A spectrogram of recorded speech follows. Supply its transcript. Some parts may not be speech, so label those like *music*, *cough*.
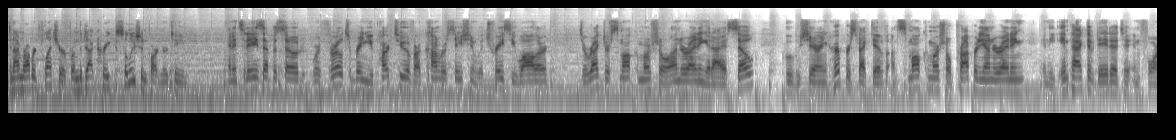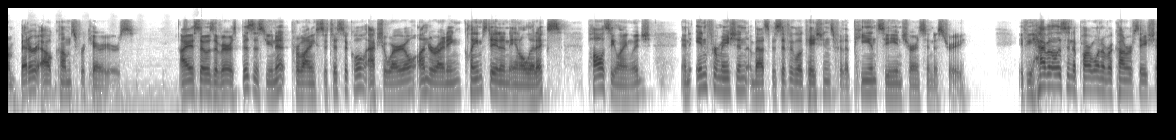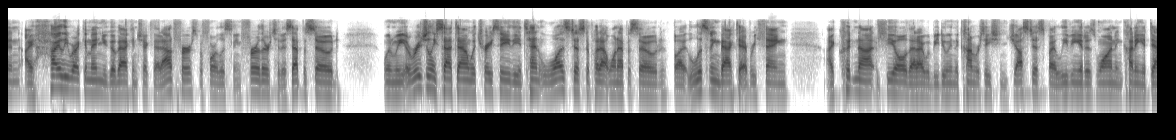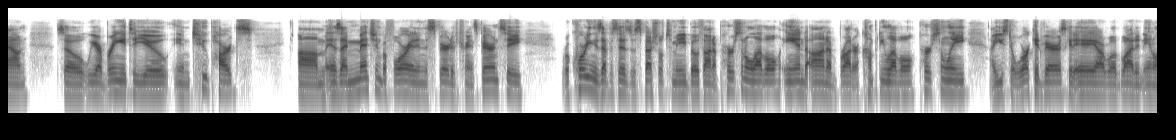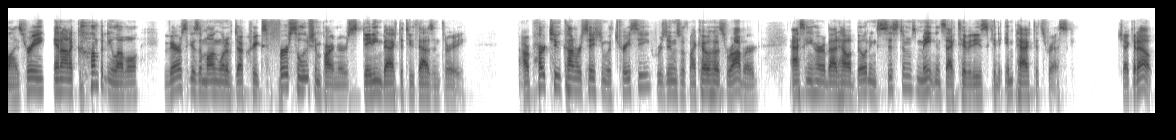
And I'm Robert Fletcher from the Duck Creek Solution Partner Team. And in today's episode, we're thrilled to bring you part two of our conversation with Tracy Waller, Director of Small Commercial Underwriting at ISO, who will be sharing her perspective on small commercial property underwriting and the impact of data to inform better outcomes for carriers. ISO is a Verisk business unit providing statistical, actuarial, underwriting, claims data and analytics, policy language, and information about specific locations for the P&C insurance industry. If you haven't listened to part one of our conversation, I highly recommend you go back and check that out first before listening further to this episode. When we originally sat down with Tracy, the intent was just to put out one episode, but listening back to everything, I could not feel that I would be doing the conversation justice by leaving it as one and cutting it down. So we are bringing it to you in two parts. Um, as I mentioned before, and in the spirit of transparency, recording these episodes was special to me both on a personal level and on a broader company level. Personally, I used to work at Verisk at AIR Worldwide and Analyze Re. And on a company level, Verisk is among one of Duck Creek's first solution partners dating back to 2003. Our part two conversation with Tracy resumes with my co host Robert, asking her about how a building's systems maintenance activities can impact its risk. Check it out.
